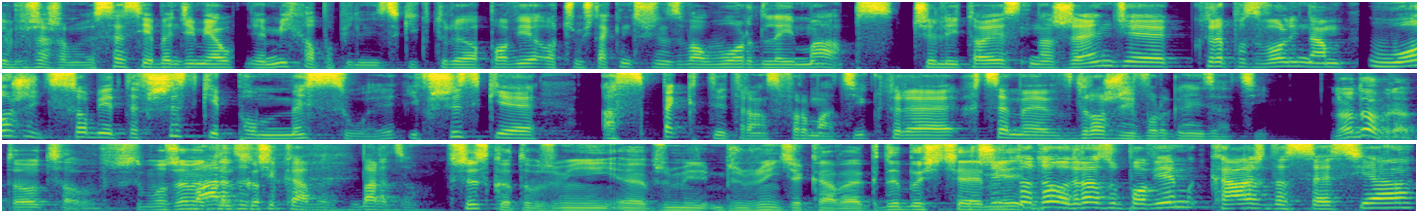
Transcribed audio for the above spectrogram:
y, przepraszam, sesję będzie miał Michał Popielnicki, który opowie o czymś takim, co się nazywa Wordlay Maps, czyli to jest narzędzie, które pozwoli nam ułożyć sobie te wszystkie pomysły i wszystkie aspekty transformacji, które chcemy wdrożyć w organizacji. No dobra, to co? Możemy Bardzo tylko... ciekawe, bardzo. Wszystko to brzmi, e, brzmi, brzmi ciekawe. Gdybyście... Czyli mie- to, to od razu powiem, każda sesja,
